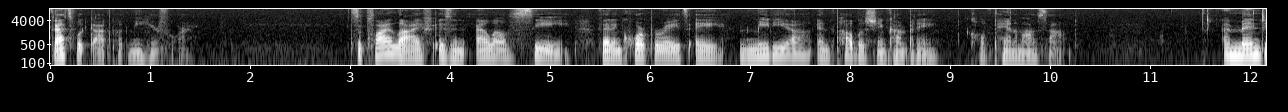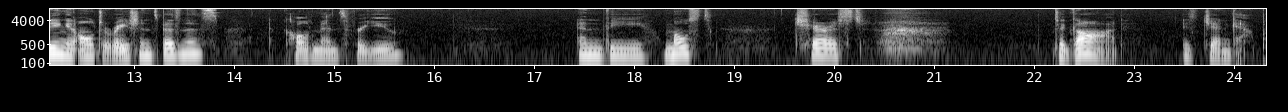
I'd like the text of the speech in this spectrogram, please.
That's what God put me here for. Supply Life is an LLC that incorporates a media and publishing company called Panama Sound, a mending and alterations business called Men's for You, and the most cherished to God is Gen Gap.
